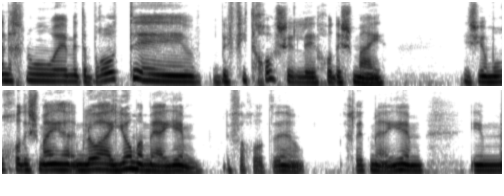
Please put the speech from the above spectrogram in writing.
אנחנו אה, מדברות אה, בפתחו של אה, חודש מאי. יש יאמרו חודש מאי, אם לא היום המאיים לפחות, זה בהחלט מאיים, עם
